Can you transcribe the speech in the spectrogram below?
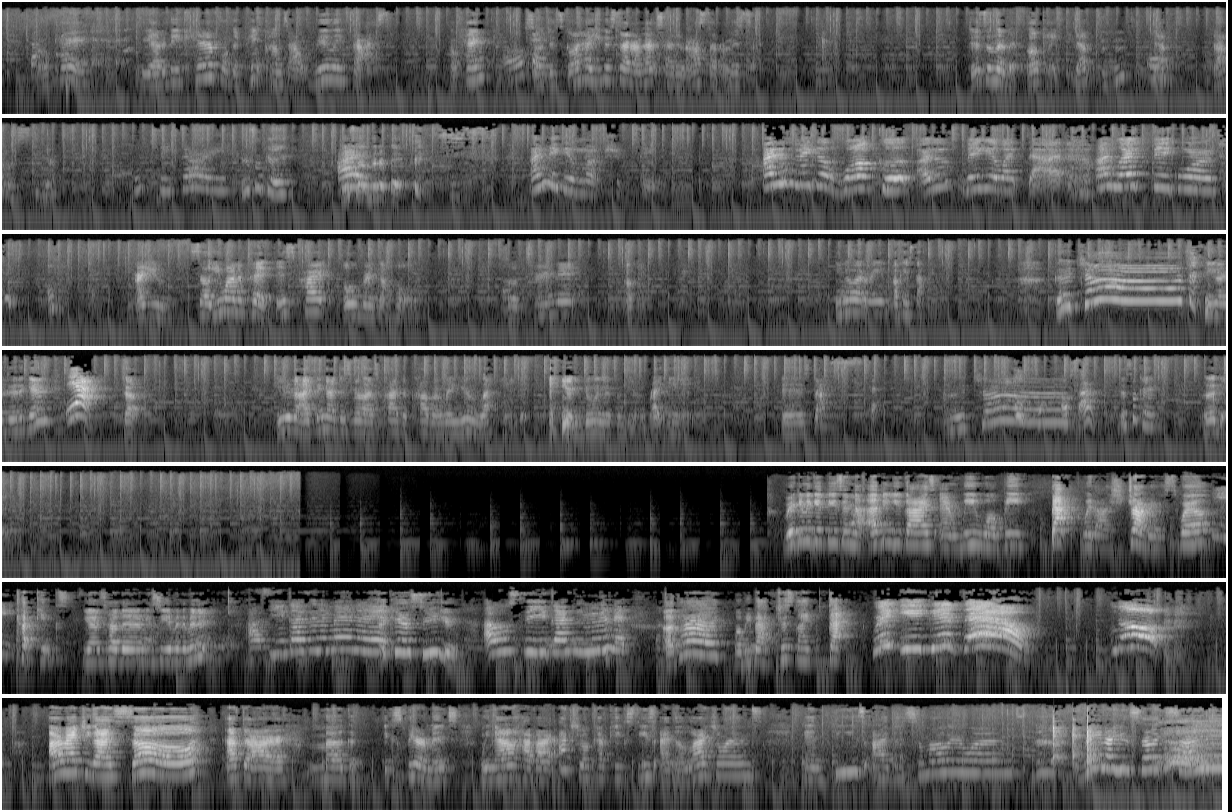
Okay. You gotta be careful, the pink comes out really fast. Okay? Okay. So just go ahead, you can start on that side and I'll start on this side. Just a little bit. Okay. Yep. Mm-hmm. Oh. Yep. That was, yeah. Oopsie, sorry. It's okay. Just I, a little bit. I make it much too. I just make it one cup. I just make it like that. I like big ones. Are you, so you want to put this part over the hole. So turn it, okay. You know what, Rain? Okay, stop. Good job. You want to do it again? Yeah. Go. Even though I think I just realized part of the problem, when you're left-handed. And you're doing this with your right hand. And stop. Good oh, oh, job. Oh, oh, sorry. It's okay. Again. We're gonna get these in the oven, you guys, and we will be back with our strawberry swirl cupcakes. You gonna tell them you see them in a minute? I'll see you guys in a minute. I can't see you. I will see you guys in a minute. Okay, we'll be back just like that. Rickey, get down! No! All right, you guys, so after our mug experiments, we now have our actual cupcakes. These are the large ones, and these are the smaller ones. Rain, are you so excited?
